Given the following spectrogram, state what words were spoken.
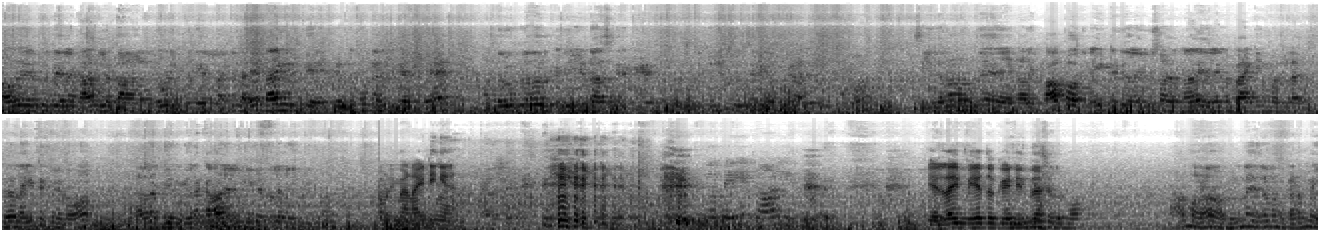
அவங்க எடுத்து போய் எல்லாம் காரில் லோடிங் பண்ணிடலாம் நிறைய பேக் இருக்கு. ரெண்டு மூணு எடுத்துக்காதீங்க அந்த ரூமில் தான் ஒரு பெரிய டாஸ்க் இருக்கு. திணிச்சு வச்சிருக்கோம் அதை எடுத்துட்டு போவோம். சரி இதெல்லாம் வந்து நாளைக்கு பாப்பாவுக்கு நைட்டுக்கு இதெல்லாம் யூஸ் ஆகுறதுனால இதெல்லாம் இன்னும் பேக்கிங் பண்ணல. இதெல்லாம் நைட்டுக்கு வேணும். அதெல்லாம் அப்படி இருக்கு. இதெல்லாம் காலையில் முடிக்கிறதுல வைக்கலாம் அப்படி மேம் ஆயிட்டீங்க ஒரு பெரிய ட்ராலி இருக்கு. எல்லாம் இப்பயே தூக்க வேண்டியது ஆமா என்ன இதெல்லாம் நம்ம கடமை.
